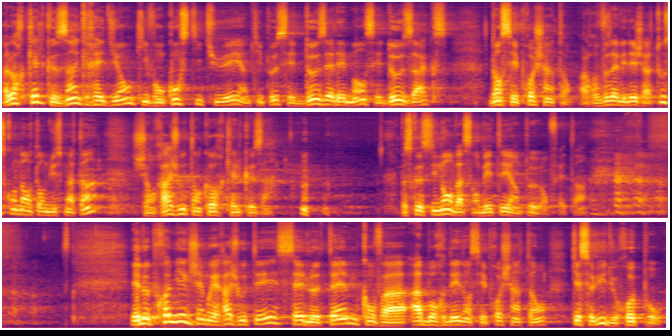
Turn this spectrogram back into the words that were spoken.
Alors quelques ingrédients qui vont constituer un petit peu ces deux éléments, ces deux axes dans ces prochains temps. Alors vous avez déjà tout ce qu'on a entendu ce matin, j'en rajoute encore quelques-uns. Parce que sinon on va s'embêter un peu en fait. Hein. Et le premier que j'aimerais rajouter, c'est le thème qu'on va aborder dans ces prochains temps, qui est celui du repos,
